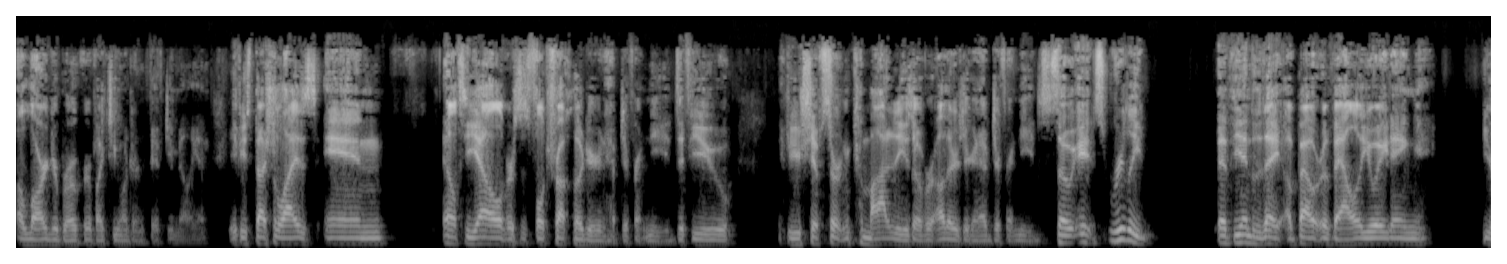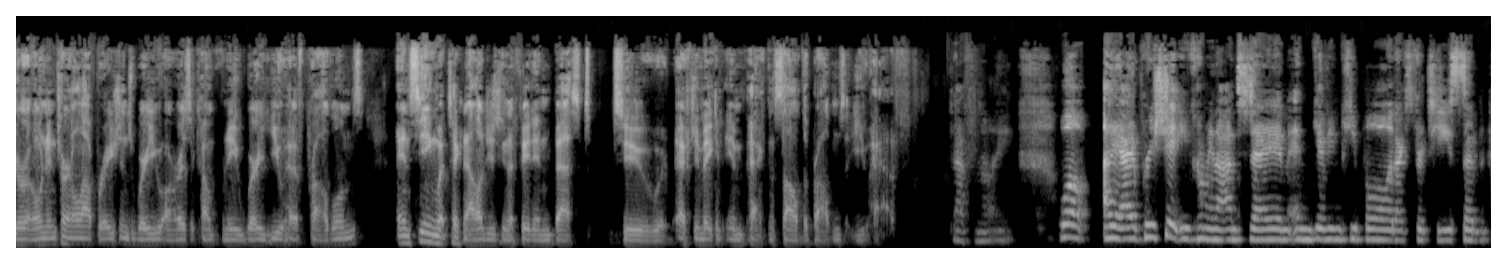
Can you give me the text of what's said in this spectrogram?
a larger broker of like 250 million. If you specialize in LTL versus full truckload, you're going to have different needs. If you if you shift certain commodities over others, you're going to have different needs. So it's really, at the end of the day, about evaluating your own internal operations, where you are as a company, where you have problems, and seeing what technology is going to fit in best to actually make an impact and solve the problems that you have. Definitely. Well, I, I, appreciate you coming on today and, and giving people an expertise and,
